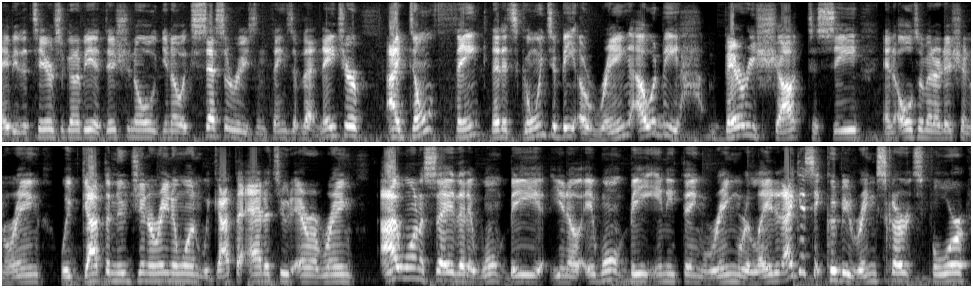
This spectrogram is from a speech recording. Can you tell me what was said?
Maybe the tiers are going to be additional, you know, accessories and things of that nature. I don't think that it's going to be a ring. I would be very shocked to see an Ultimate Edition ring. We've got the new Gen Arena one. We got the Attitude Era ring. I want to say that it won't be, you know, it won't be anything ring related. I guess it could be ring skirts for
